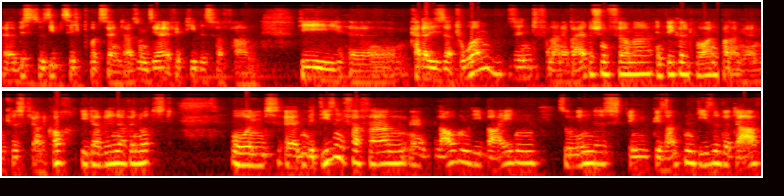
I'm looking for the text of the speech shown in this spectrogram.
äh, bis zu 70 Prozent, also ein sehr effektives Verfahren. Die äh, Katalysatoren sind von einer bayerischen Firma entwickelt worden, von einem Herrn Christian Koch, die der Willner benutzt. Und äh, mit diesem Verfahren äh, glauben die beiden zumindest den gesamten Dieselbedarf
